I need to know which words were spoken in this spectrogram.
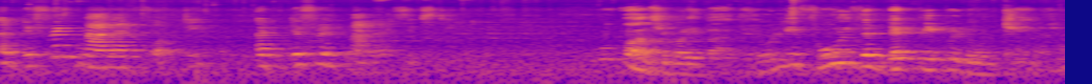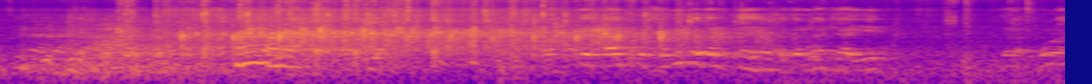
a different man at 40 a different man at 60 वो कौन सी बड़ी बात है only fools and dead people don't change उसके साथ तो सभी बदलते हैं बदलना चाहिए जरा थोड़ा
